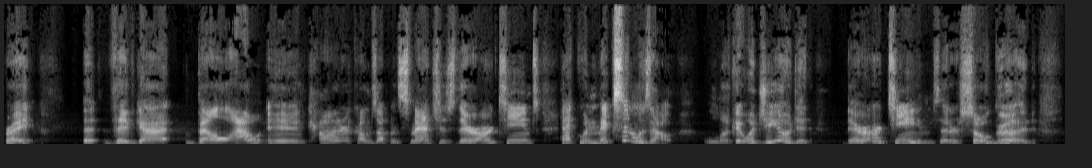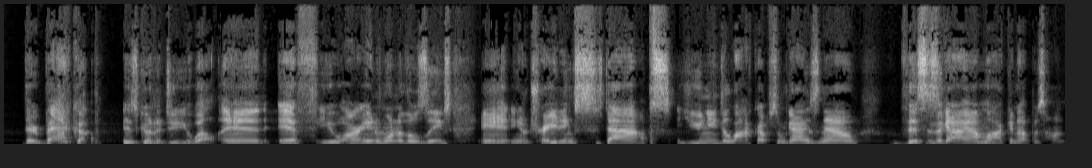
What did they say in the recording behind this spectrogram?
right? uh, they've got Bell out and Conner comes up and smashes. There are teams, heck, when Mixon was out, look at what Gio did. There are teams that are so good, their backup is going to do you well. And if you are in one of those leagues and you know trading stops, you need to lock up some guys now. This is a guy I'm locking up as Hunt.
